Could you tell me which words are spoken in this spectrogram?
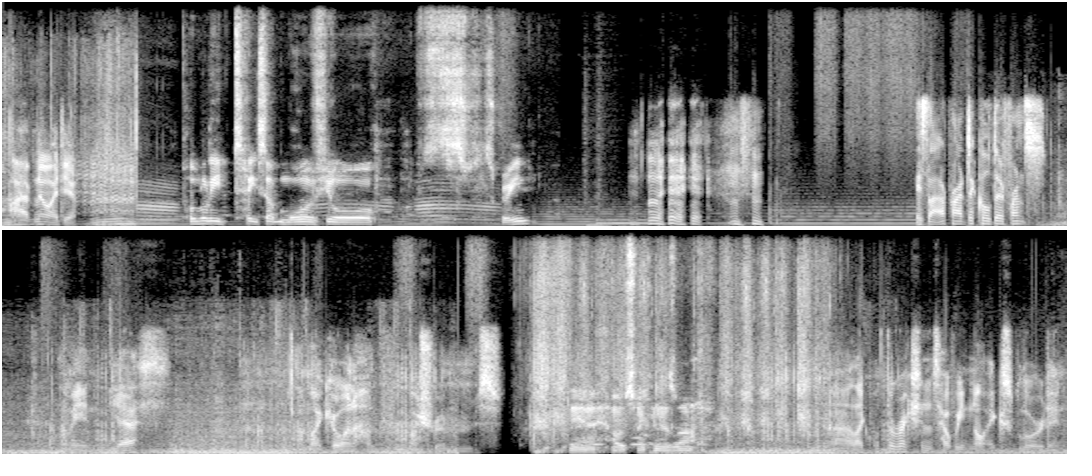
I have no idea. Probably takes up more of your screen. Is that a practical difference? I mean, yes. I might go on a hunt for mushrooms. Yeah, I was thinking as well. Uh, like, what directions have we not explored in?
